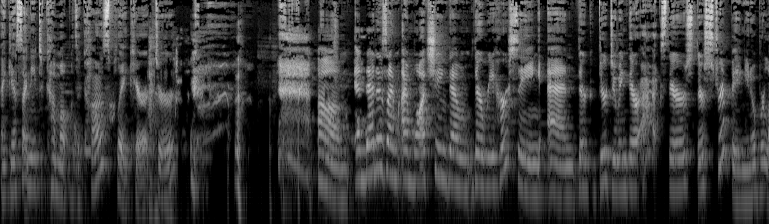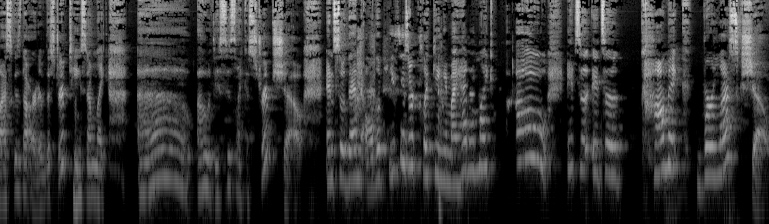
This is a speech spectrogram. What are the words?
I guess I need to come up with a cosplay character. um, and then as I'm I'm watching them, they're rehearsing and they're they're doing their acts. They're they're stripping. You know, burlesque is the art of the striptease. And I'm like, oh, oh, this is like a strip show. And so then all the pieces are clicking in my head. I'm like, oh, it's a it's a comic burlesque show.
